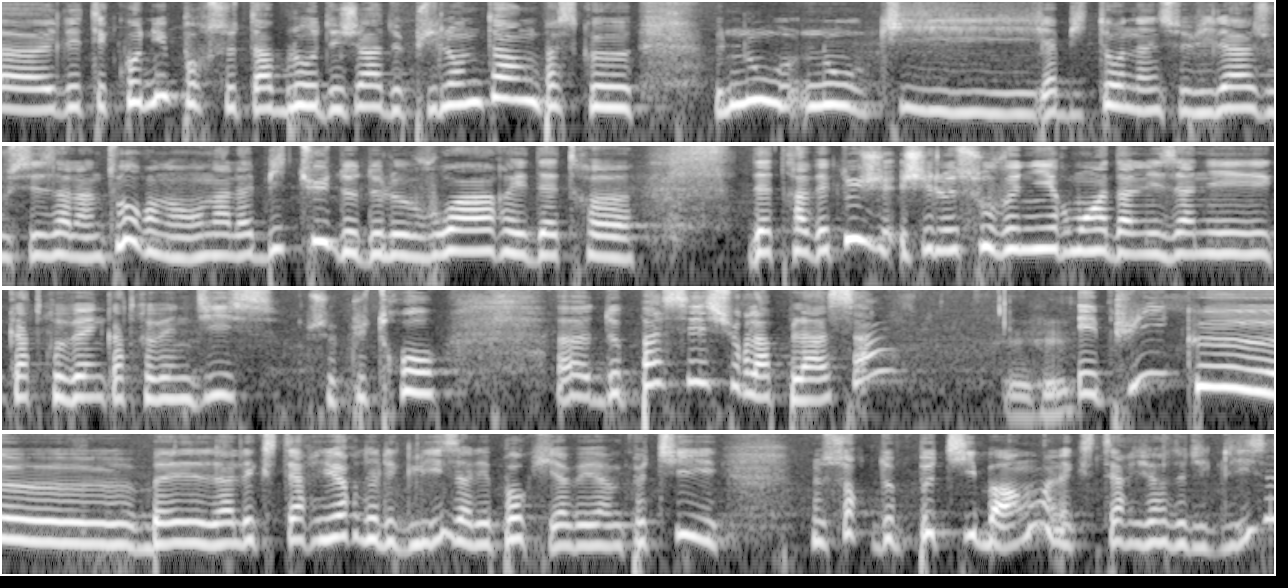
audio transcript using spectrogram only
Euh, il était connu pour ce tableau déjà depuis longtemps parce que nous, nous qui habitons dans ce village ou ses alentours, on a, l'habitude de le voir et d'être euh, d'être avec lui. J'ai- le souvenir, moi, dans les années 80-90, je ne sais plus trop, euh, de passer sur la place et puis que ben, à l'extérieur de l'église, à l'époque, il y avait un petit, une sorte de petit banc à l'extérieur de l'église.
